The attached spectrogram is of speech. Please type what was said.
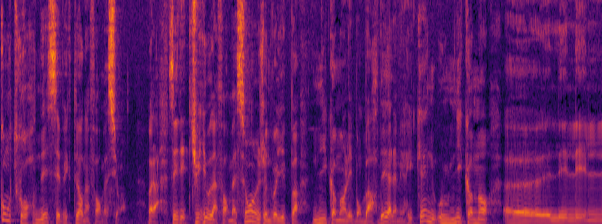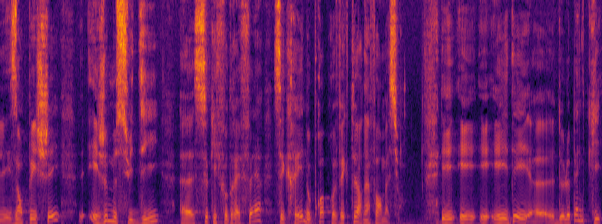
contourner ces vecteurs d'information. Voilà, c'est des tuyaux d'information. Je ne voyais pas ni comment les bombarder à l'américaine ou ni comment euh, les, empêcher. Et je me suis dit, euh, ce qu'il faudrait faire, c'est créer nos propres vecteurs d'information et, aider euh, De Le Pen, qui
